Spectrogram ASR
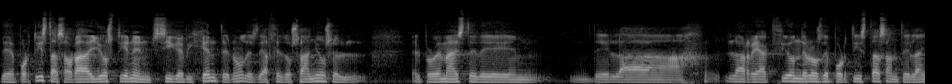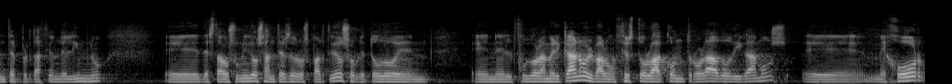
de deportistas. Ahora ellos tienen, sigue vigente ¿no? desde hace dos años el, el problema este de, de la, la reacción de los deportistas ante la interpretación del himno eh, de Estados Unidos antes de los partidos, sobre todo en, en el fútbol americano. El baloncesto lo ha controlado, digamos, eh, mejor,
